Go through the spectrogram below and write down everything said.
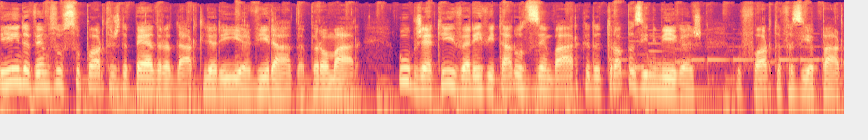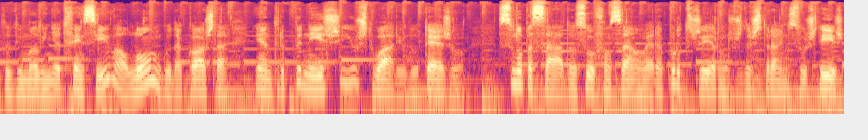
e ainda vemos os suportes de pedra da artilharia virada para o mar. O objetivo era evitar o desembarque de tropas inimigas. O forte fazia parte de uma linha defensiva ao longo da costa entre Peniche e o estuário do Tejo. Se no passado a sua função era proteger-nos de estranhos hostis,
